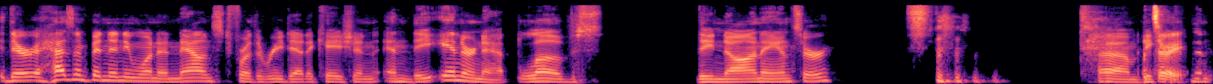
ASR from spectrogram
there hasn't been anyone announced for the rededication, and the internet loves the non-answer. um, because right. then,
